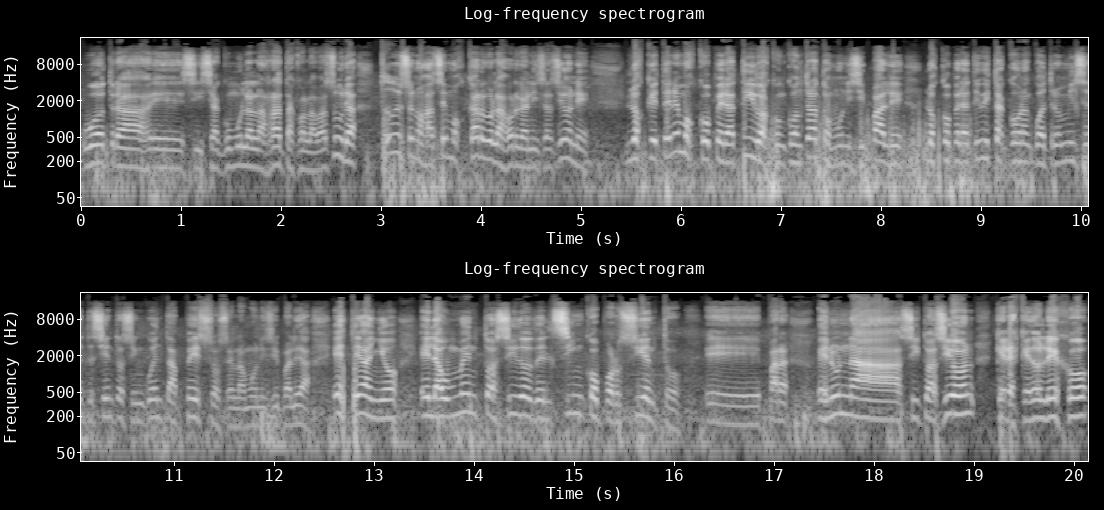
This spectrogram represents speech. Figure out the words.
u otras eh, si se acumulan las ratas con la basura. Todo eso nos hacemos cargo las organizaciones. Los que tenemos cooperativas con contratos municipales, los cooperativistas cobran 4.750 pesos en la municipalidad. Este año el aumento ha sido del 5%. Eh, para, en una situación que les quedó lejos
